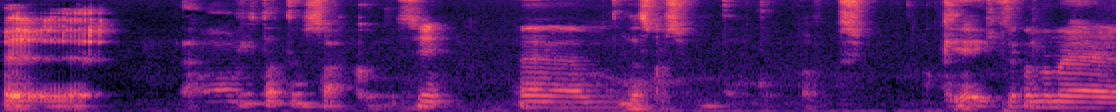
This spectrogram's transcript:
Ho ruttato un sacco Sì. Ehm, la scorsa. Ok, secondo me...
